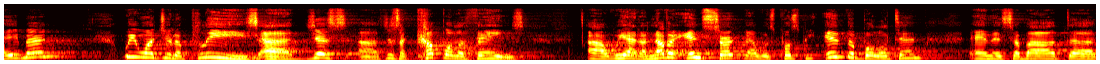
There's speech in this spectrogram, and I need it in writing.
Amen. We want you to please uh, just uh, just a couple of things. Uh, we had another insert that was supposed to be in the bulletin, and it's about uh,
